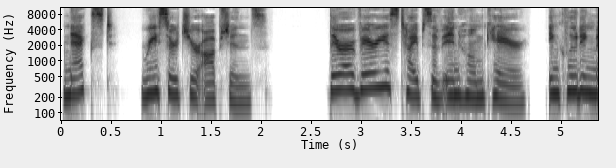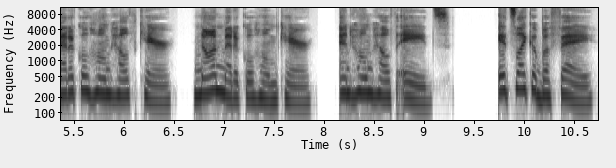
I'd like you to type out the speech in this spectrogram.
Next, research your options. There are various types of in-home care, including medical home health care, non-medical home care, and home health aides. It's like a buffet,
